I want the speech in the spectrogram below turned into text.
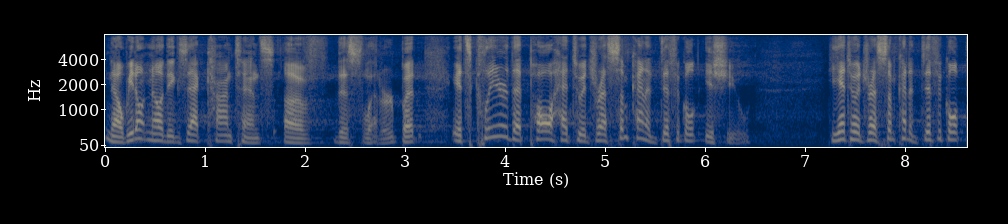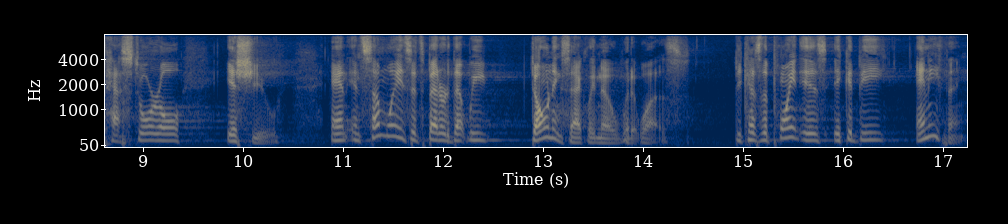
Now, we don't know the exact contents of this letter, but it's clear that Paul had to address some kind of difficult issue. He had to address some kind of difficult pastoral issue. And in some ways, it's better that we don't exactly know what it was, because the point is, it could be anything.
